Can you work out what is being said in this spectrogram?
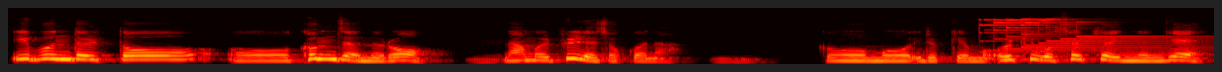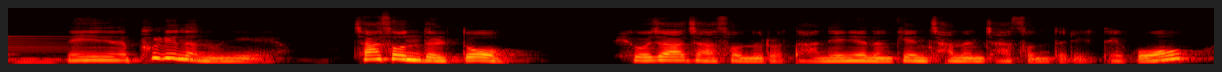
이분들도 어, 금전으로 네. 남을 빌려줬거나 음, 그뭐 이렇게 뭐 얽히고 설켜 있는 게 음. 내년에는 풀리는 운이에요. 자손들도 효자 자손으로 다 내년은 괜찮은 자손들이 되고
